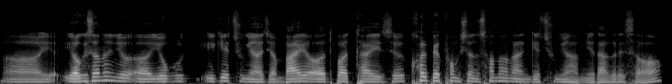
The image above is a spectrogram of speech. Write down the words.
어, 여기서는 요, 어, 요, 이게 중요하죠. my advertise 컬백 펑션 선언하는 게 중요합니다. 그래서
